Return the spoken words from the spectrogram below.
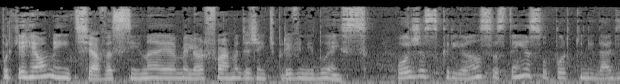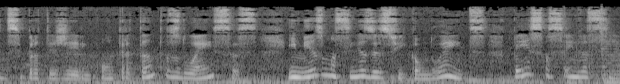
porque realmente a vacina é a melhor forma de a gente prevenir doença. Hoje as crianças têm essa oportunidade de se protegerem contra tantas doenças e mesmo assim às vezes ficam doentes. Pensa sem vacina.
